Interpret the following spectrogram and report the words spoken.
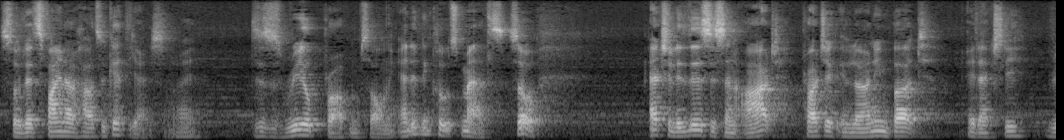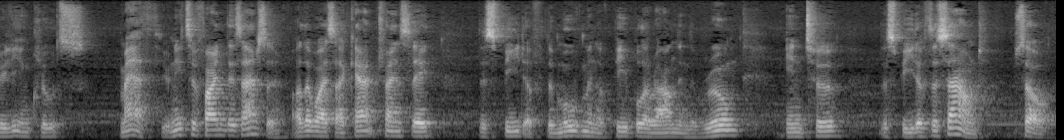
So let's find out how to get the answer, right? This is real problem solving and it includes maths. So actually this is an art project in learning, but it actually really includes math. You need to find this answer. Otherwise I can't translate the speed of the movement of people around in the room into the speed of the sound. So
